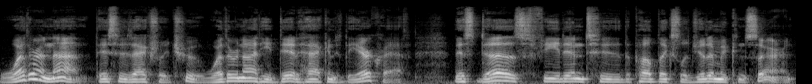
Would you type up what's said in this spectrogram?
whether or not this is actually true, whether or not he did hack into the aircraft, this does feed into the public's legitimate concern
